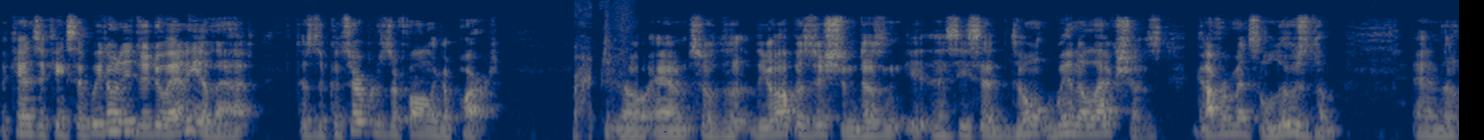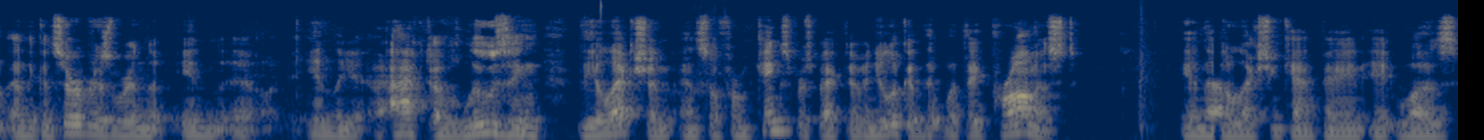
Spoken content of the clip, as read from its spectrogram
Mackenzie King said, "We don't need to do any of that because the conservatives are falling apart." Right. You know, and so the, the opposition doesn't, as he said, don't win elections. Governments lose them, and the and the conservatives were in the in uh, in the act of losing the election. And so, from King's perspective, and you look at the, what they promised in that election campaign, it was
